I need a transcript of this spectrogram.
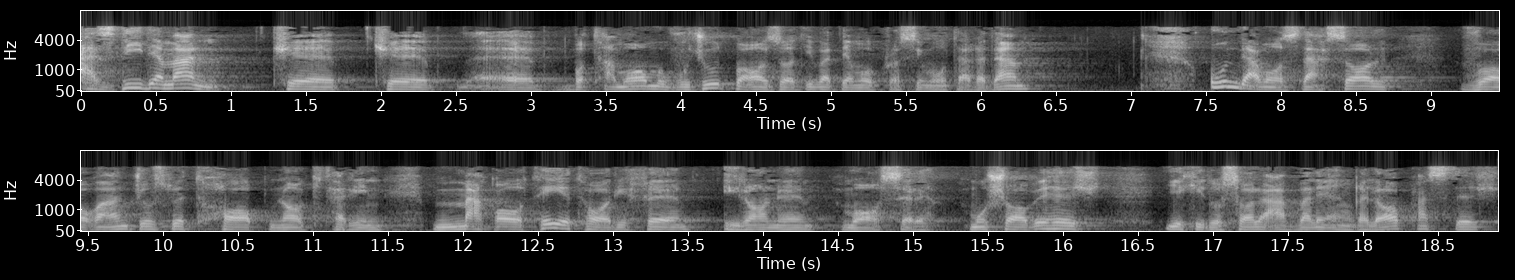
از دید من که که با تمام وجود به آزادی و دموکراسی معتقدم اون دوازده سال واقعا جزو تابناکترین مقاطع تاریخ ایران معاصره. مشابهش یکی دو سال اول انقلاب هستش.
